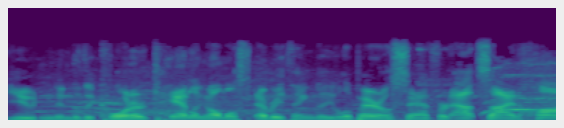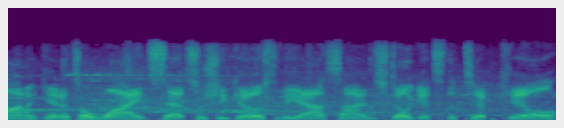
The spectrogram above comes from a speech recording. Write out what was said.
Uden into the corner, handling almost everything. The Libero Sanford outside Hahn. Again, it's a wide set, so she goes to the outside and still gets the tip kill.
